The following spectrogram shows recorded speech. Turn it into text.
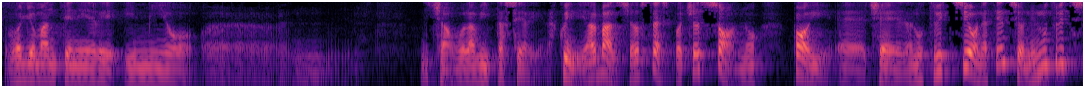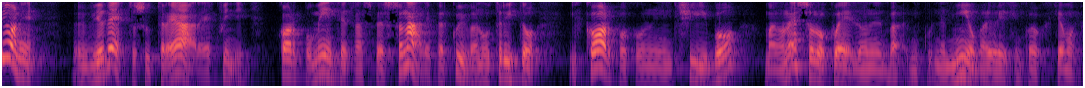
voglio mantenere il mio, eh, diciamo, la vita serena. Quindi alla base c'è lo stress, poi c'è il sonno, poi eh, c'è la nutrizione. Attenzione, nutrizione, eh, vi ho detto, su tre aree, quindi corpo, mente transpersonale, per cui va nutrito il corpo con il cibo, ma non è solo quello nel, nel mio biohacking, quello che chiamo io,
